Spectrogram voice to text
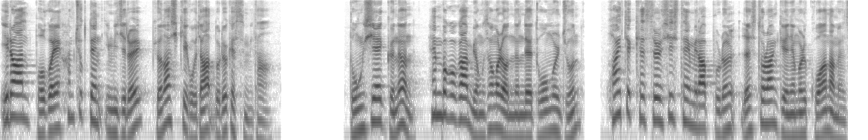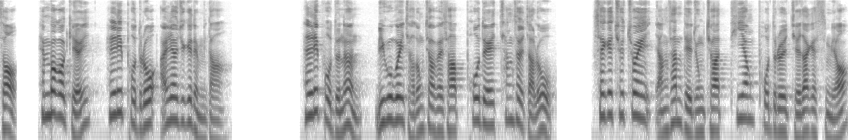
이러한 버거의 함축된 이미지를 변화시키고자 노력했습니다. 동시에 그는 햄버거가 명성을 얻는 데 도움을 준 화이트 캐슬 시스템이라 부른 레스토랑 개념을 고안하면서 햄버거계의 헨리포드로 알려지게 됩니다. 헨리포드는 미국의 자동차 회사 포드의 창설자로 세계 최초의 양산 대중차 T형 포드를 제작했으며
